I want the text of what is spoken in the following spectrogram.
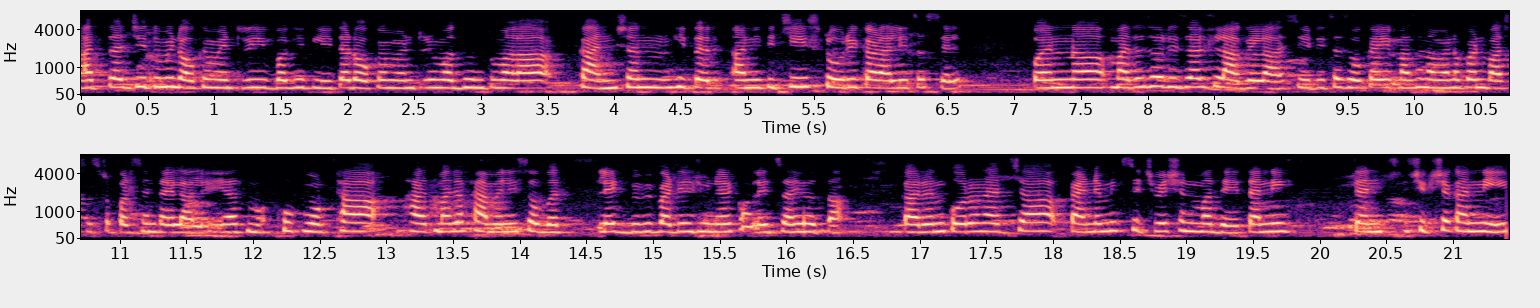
आता जी तुम्ही डॉक्युमेंटरी बघितली त्या डॉक्युमेंटरीमधून तुम्हाला कांचन ही तर आणि तिची स्टोरी कळालीच असेल. पण माझा जो रिझल्ट लागला सी टीचा जो काही माझा नव्याण्णव पॉईंट बासष्ट पर्सेंटाईल आले यात खूप मोठा हात माझ्या फॅमिलीसोबत late B B Patil junior कॉलेजचाही होता. कारण कोरोनाच्या पॅन्डेमिक सिच्युएशनमध्ये त्यांनी त्यां शिक्षकांनी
